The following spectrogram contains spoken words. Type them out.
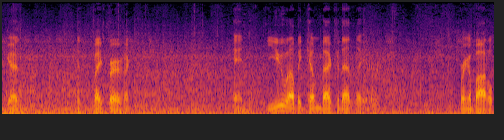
Good, guys. That's perfect. And you, I'll be coming back for that later. Bring a bottle.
